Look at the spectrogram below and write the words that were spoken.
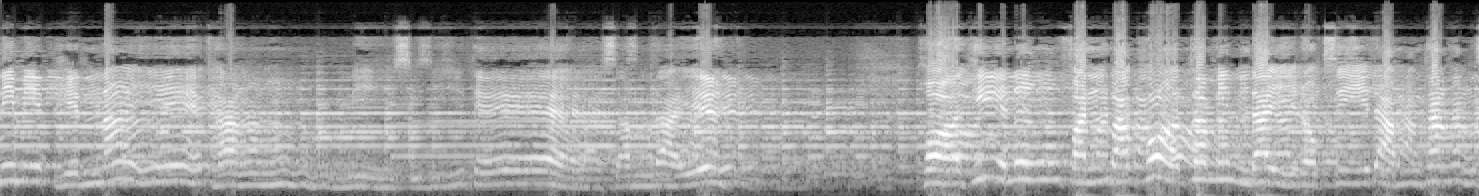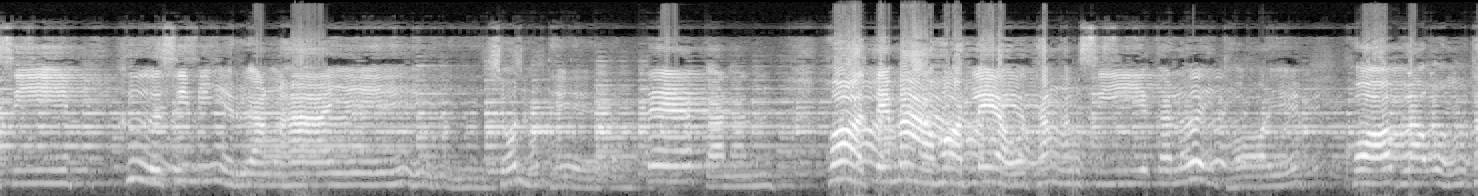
นิมิตเห็นในขังนี่สิดีแท้ละสำใด ข้อที่หนึ่งฝันว่าข้อทมินได้ดอกสีดำทั้งสีคือสิมีเรื่องหายชนแท้ตั้งแต่กันพ่อแต่มาหอดแล้วทั้งสีก็เลยถอย ขอพระองค์ท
